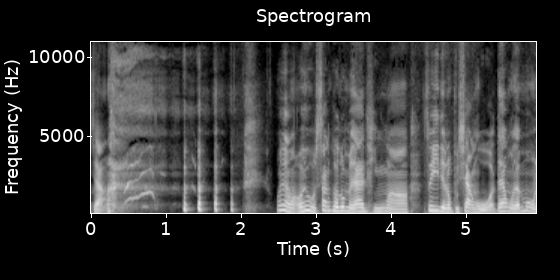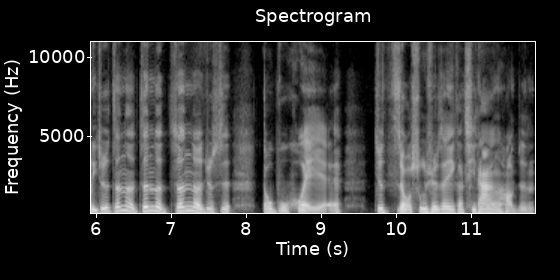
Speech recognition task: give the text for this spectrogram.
这样，我想，哎，我上课都没在听吗？这一点都不像我。但我在梦里就是真的，真的，真的就是都不会耶，就只有数学这一科，其他很好的，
